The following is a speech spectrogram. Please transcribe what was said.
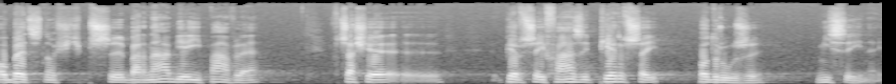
obecność przy Barnabie i Pawle w czasie e, pierwszej fazy, pierwszej podróży misyjnej.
